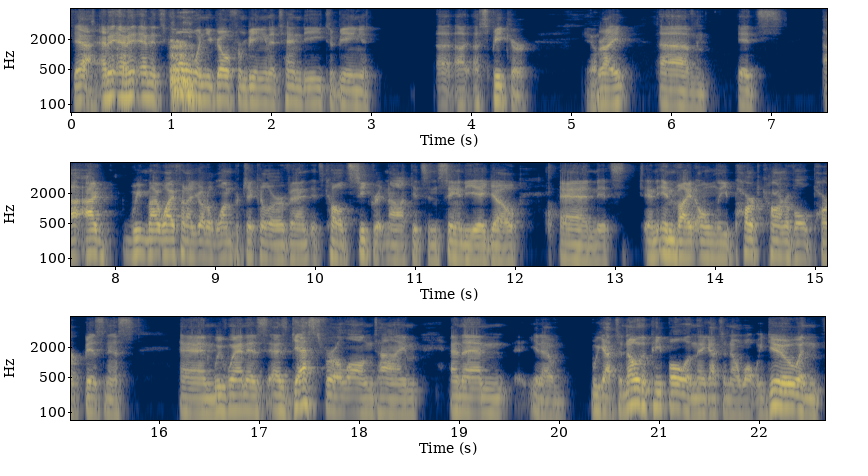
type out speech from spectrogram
yeah, and and, and it's cool when you go from being an attendee to being a, a, a speaker, yep. right? Um, it's I we my wife and I go to one particular event. It's called Secret Knock. It's in San Diego, and it's an invite only, part carnival, part business. And we went as as guests for a long time, and then you know we got to know the people, and they got to know what we do, and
